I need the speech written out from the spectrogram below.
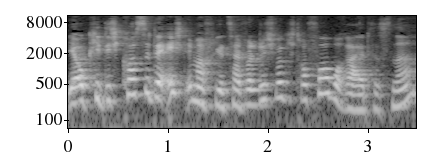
ja, okay, dich kostet der echt immer viel Zeit, weil du dich wirklich darauf vorbereitest, ne?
